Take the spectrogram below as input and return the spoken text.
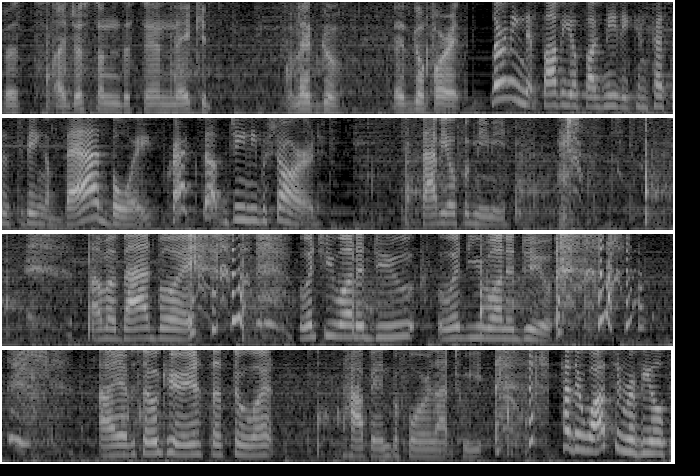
But I just understand naked. So let's go. Let's go for it. Learning that Fabio Fognini confesses to being a bad boy cracks up Genie Bouchard. Fabio Fognini. I'm a bad boy. what you want to do, what do you want to do? I am so curious as to what happened before that tweet. Heather Watson reveals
